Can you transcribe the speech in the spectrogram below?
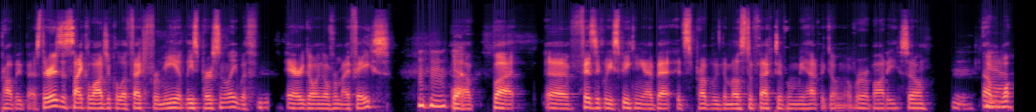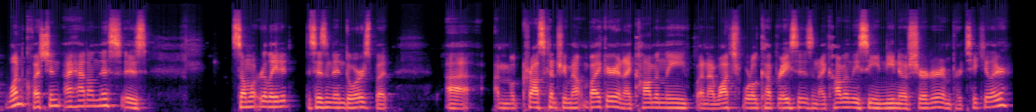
probably best. There is a psychological effect for me, at least personally, with air going over my face. Mhm. Yeah. Uh, but uh, physically speaking, I bet it's probably the most effective when we have it going over our body. So, Hmm. um, Yeah. wha- one question I had on this is somewhat related. This isn't indoors, but uh, I'm a cross country mountain biker, and I commonly, when I watch World Cup races, and I commonly see Nino Schurter in particular.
